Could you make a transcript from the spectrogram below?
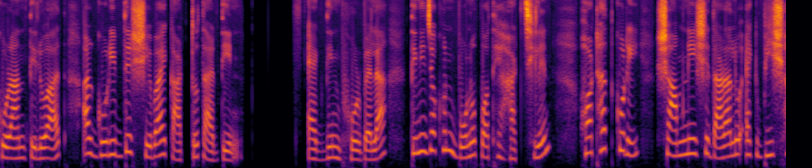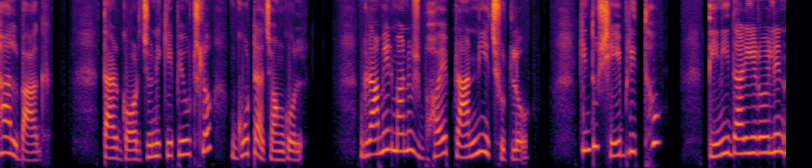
কোরআন তেলোয়াত আর গরিবদের সেবায় কাটত তার দিন। একদিন ভোরবেলা তিনি যখন বনপথে হাঁটছিলেন, হঠাৎ করেই সামনে এসে দাঁড়াল এক বিশাল বাঘ। তার গর্জনে কেঁপে উঠল গোটা জঙ্গল। গ্রামের মানুষ ভয়ে প্রাণ নিয়ে ছুটল। কিন্তু সেই বৃদ্ধ? তিনি দাঁড়িয়ে রইলেন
